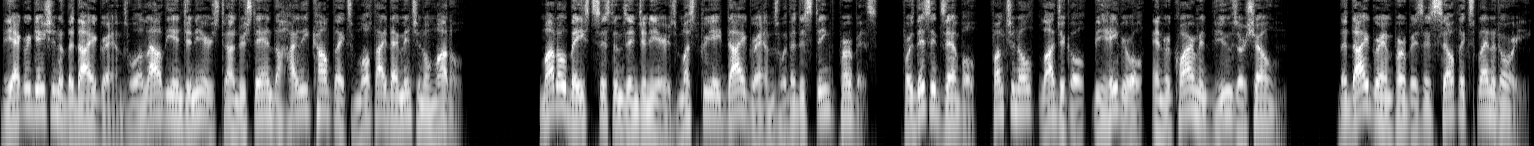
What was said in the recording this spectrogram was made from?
The aggregation of the diagrams will allow the engineers to understand the highly complex multidimensional model. Model-based systems engineers must create diagrams with a distinct purpose. For this example, functional, logical, behavioral, and requirement views are shown. The diagram purpose is self-explanatory.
